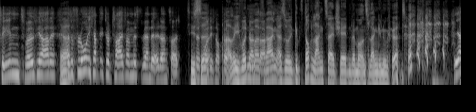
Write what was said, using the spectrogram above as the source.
10, 12 Jahre. Ja. Also Flo, ich habe dich total vermisst während der Elternzeit. Siehst das du? wollte ich noch ganz- Aber ich wollte nur mal sagen. fragen, also gibt es doch Langzeitschäden, wenn man uns lang genug hört? Ja,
